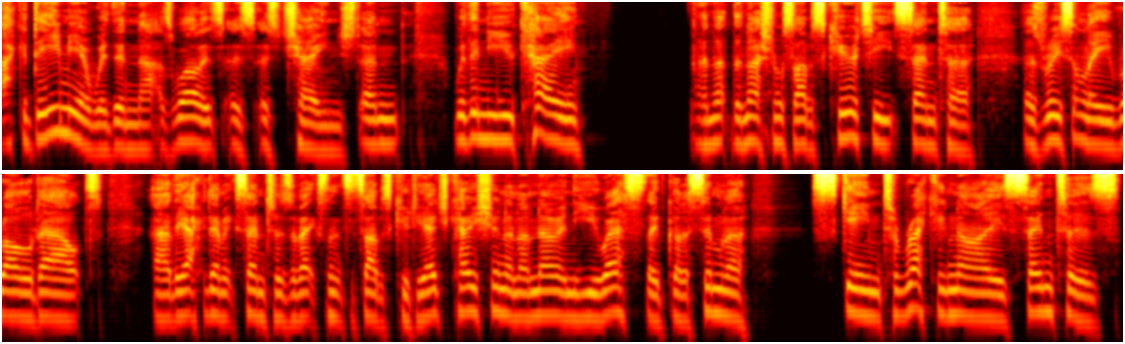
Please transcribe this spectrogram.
academia within that as well has changed and within the UK and the National Cybersecurity Centre has recently rolled out uh, the Academic Centres of Excellence in Cybersecurity Education. And I know in the US they've got a similar scheme to recognise centres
